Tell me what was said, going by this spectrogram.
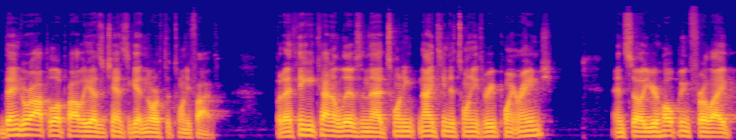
then Garoppolo probably has a chance to get north of 25 but I think he kind of lives in that 20, 19 to 23 point range. And so you're hoping for like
